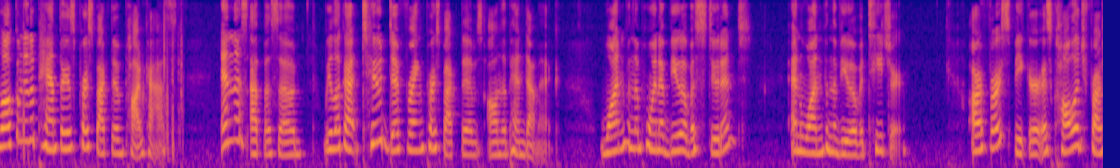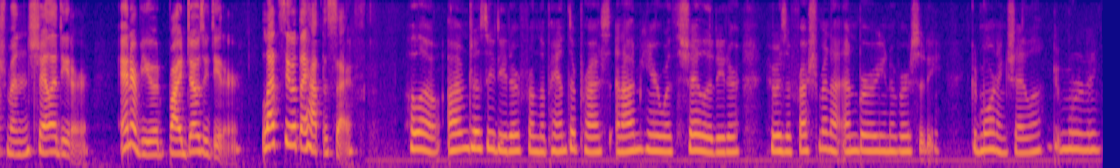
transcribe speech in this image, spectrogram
and welcome to the Panthers Perspective podcast. In this episode, we look at two differing perspectives on the pandemic one from the point of view of a student, and one from the view of a teacher. Our first speaker is college freshman Shayla Dieter, interviewed by Josie Dieter. Let's see what they have to say. Hello, I'm Josie Dieter from the Panther Press, and I'm here with Shayla Dieter, who is a freshman at Edinboro University. Good morning, Shayla. Good morning.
